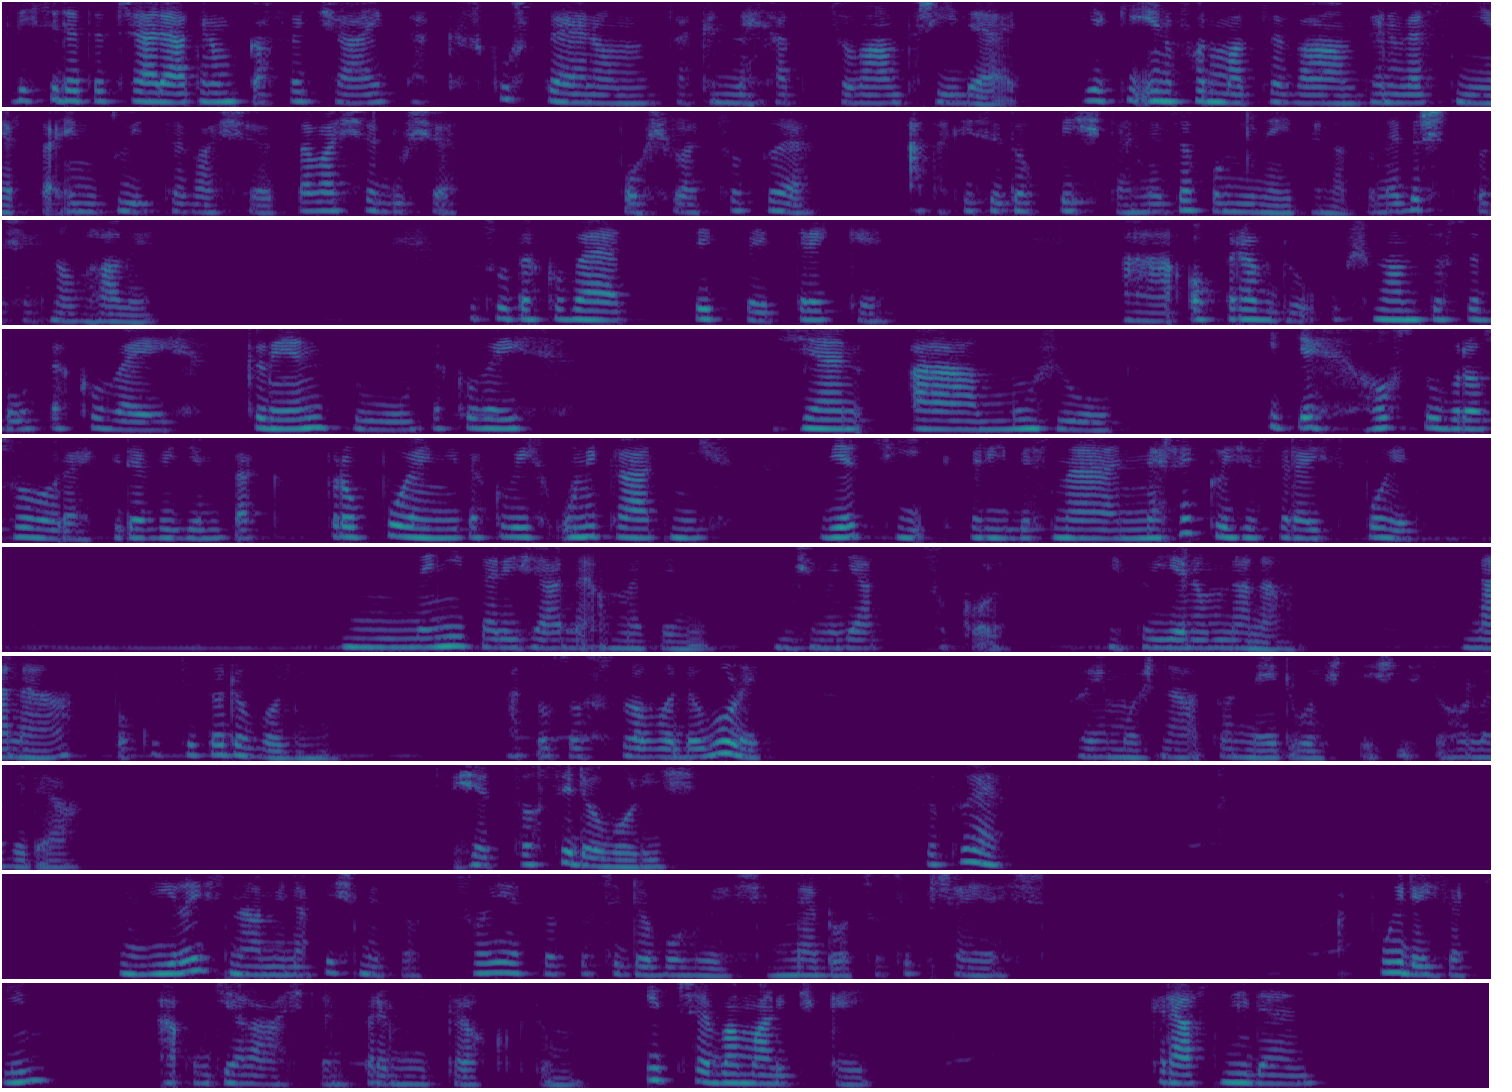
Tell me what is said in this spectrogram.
Když si jdete třeba dát jenom kafe, čaj, tak zkuste jenom tak nechat, co vám přijde, jaký informace vám ten vesmír, ta intuice vaše, ta vaše duše pošle, co to je. A taky si to pište, nezapomínejte na to, nedržte to všechno v hlavě. To jsou takové typy, triky. A opravdu už mám za sebou takových klientů, takových žen a mužů, i těch hostů v rozhovorech, kde vidím tak propojení takových unikátních věcí, které bychom neřekli, že se dají spojit. Není tady žádné omezení. Můžeme dělat cokoliv. Je to jenom na nás. Na nás, pokud si to dovolíme. A to, co slovo dovolit, to je možná to nejdůležitější z tohohle videa. Že co si dovolíš? Co to je? Sdílej s námi, napiš mi to, co je to, co si dovoluješ, nebo co si přeješ. A půjdeš za tím a uděláš ten první krok k tomu. I třeba maličkej. Krásný den.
